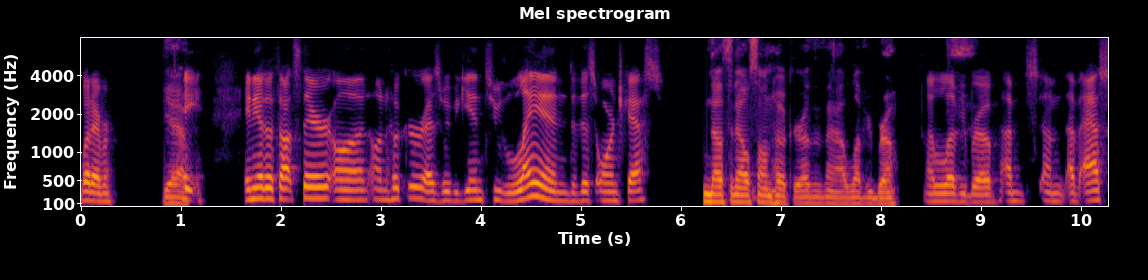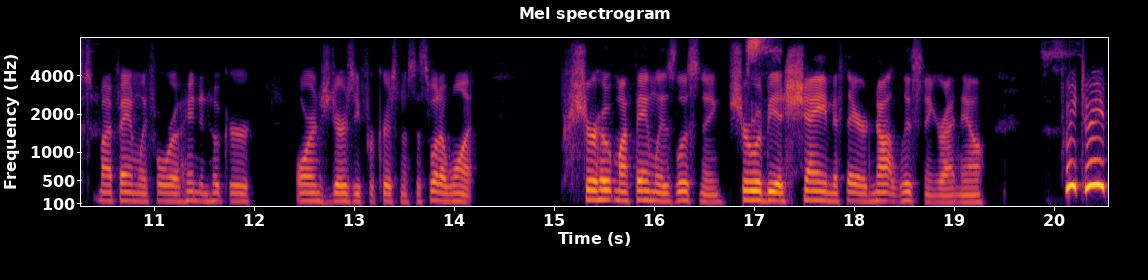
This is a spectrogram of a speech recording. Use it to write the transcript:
whatever. Yeah. Hey, any other thoughts there on on Hooker as we begin to land this Orange Cast? Nothing else on Hooker other than I love you, bro. I love you, bro. I'm, I'm I've asked my family for a Hendon Hooker orange jersey for Christmas. That's what I want. Sure hope my family is listening. Sure would be a shame if they are not listening right now. Tweet tweet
